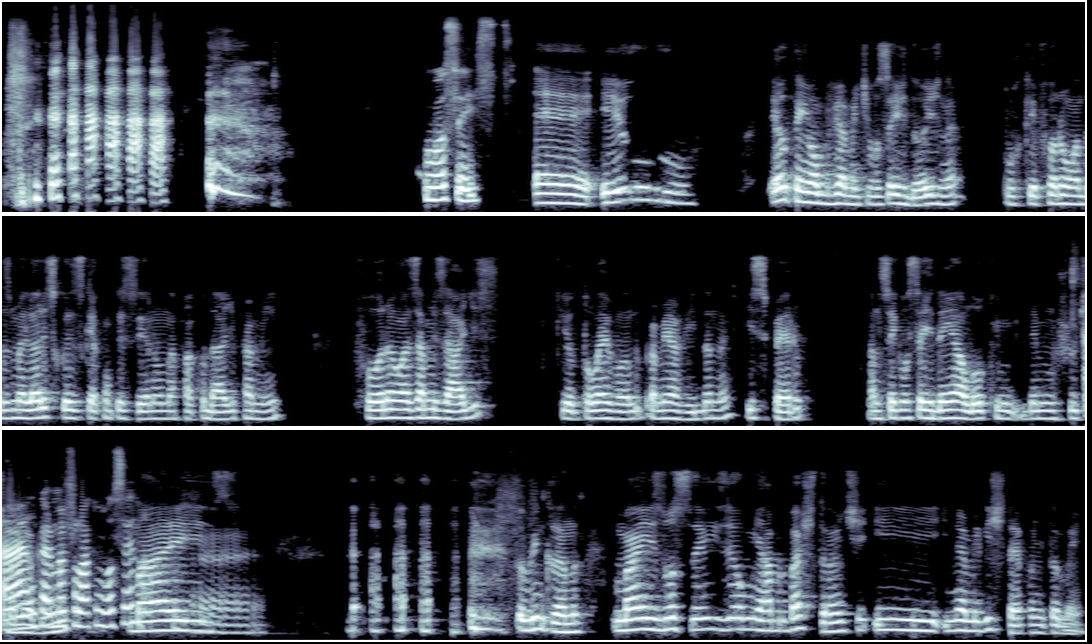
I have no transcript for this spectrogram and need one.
Vocês. É, eu, eu tenho, obviamente, vocês dois, né? Porque foram uma das melhores coisas que aconteceram na faculdade para mim. Foram as amizades que eu tô levando pra minha vida, né? Espero. A não ser que vocês deem a louca e deem um chute na Ah, minha não quero bunda. mais falar com você, não. Mas. Tô brincando. Mas vocês eu me abro bastante e, e minha amiga Stephanie também.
